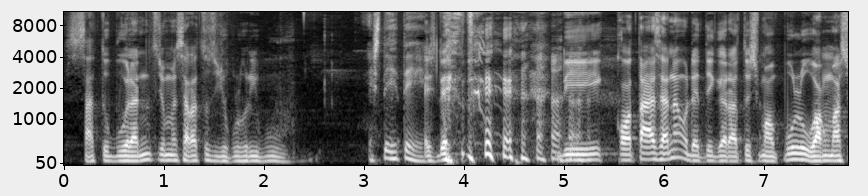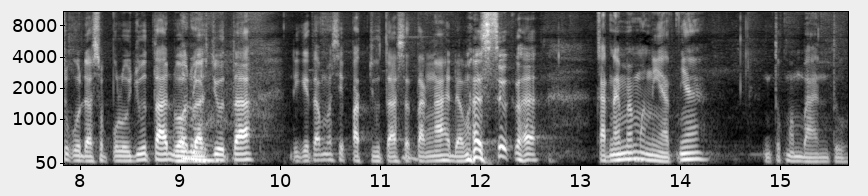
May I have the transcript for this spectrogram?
Satu bulan itu cuma 170 ribu. SDT. SDT. di kota sana udah 350, uang masuk udah 10 juta, 12 juta. Di kita masih 4 juta setengah udah masuk lah. Karena memang niatnya untuk membantu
